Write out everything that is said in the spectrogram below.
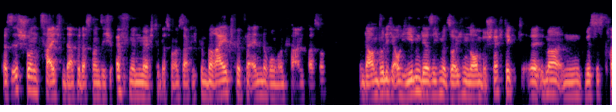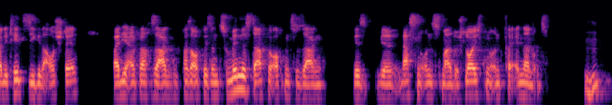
das ist schon ein Zeichen dafür, dass man sich öffnen möchte, dass man sagt, ich bin bereit für Veränderung und für Anpassung. Und darum würde ich auch jedem, der sich mit solchen Normen beschäftigt, äh, immer ein gewisses Qualitätssiegel ausstellen, weil die einfach sagen, pass auf, wir sind zumindest dafür offen zu sagen, wir, wir lassen uns mal durchleuchten und verändern uns. Mhm.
